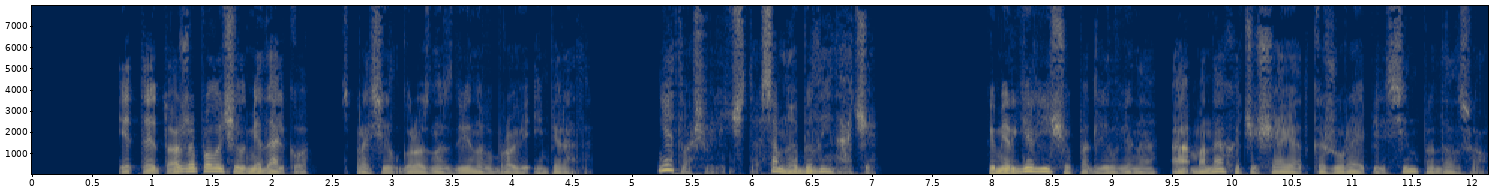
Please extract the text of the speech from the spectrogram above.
— И ты тоже получил медальку? — спросил, грозно сдвинув брови император. — Нет, Ваше Величество, со мной было иначе. Камергер еще подлил вина, а монах, очищая от кожуры апельсин, продолжал.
